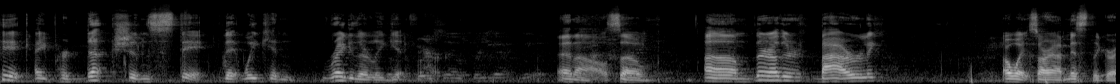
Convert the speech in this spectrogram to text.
pick a production stick that we can regularly get for her. And all. So um, there are other buy early. Oh wait, sorry, I missed the gr-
